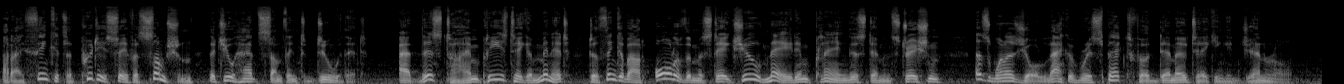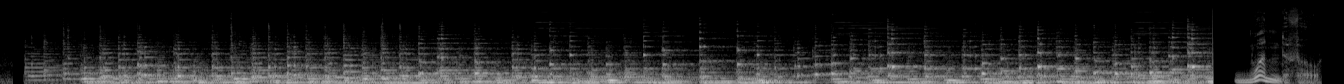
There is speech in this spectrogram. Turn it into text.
but I think it's a pretty safe assumption that you had something to do with it. At this time, please take a minute to think about all of the mistakes you've made in playing this demonstration, as well as your lack of respect for demo taking in general. Wonderful.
